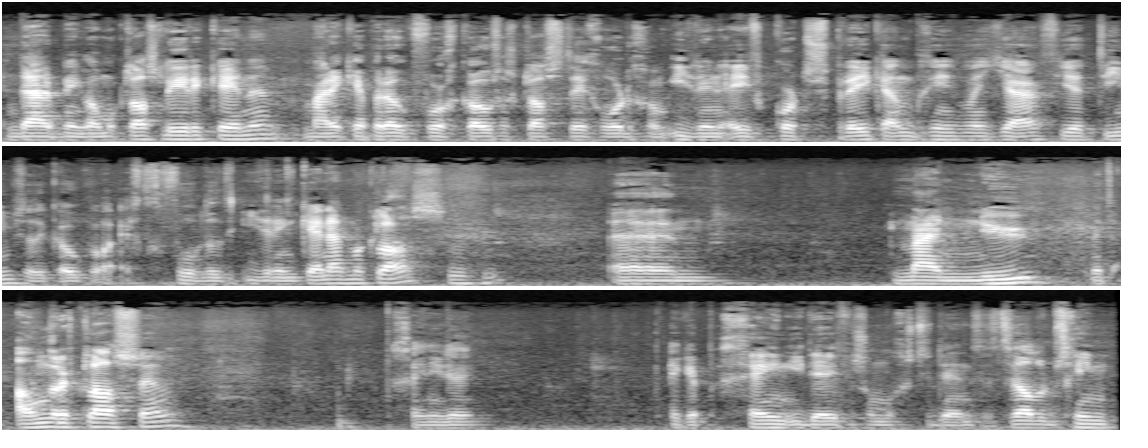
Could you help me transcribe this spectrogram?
En daar ben ik al mijn klas leren kennen. Maar ik heb er ook voor gekozen als klasvertegenwoordiger om iedereen even kort te spreken aan het begin van het jaar via Teams. Dat ik ook wel echt het gevoel heb dat ik iedereen ken uit mijn klas. Ehm, maar nu, met andere klassen, geen idee. Ik heb geen idee van sommige studenten. Terwijl er misschien,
